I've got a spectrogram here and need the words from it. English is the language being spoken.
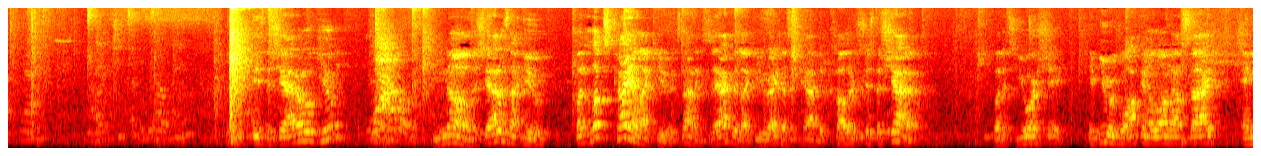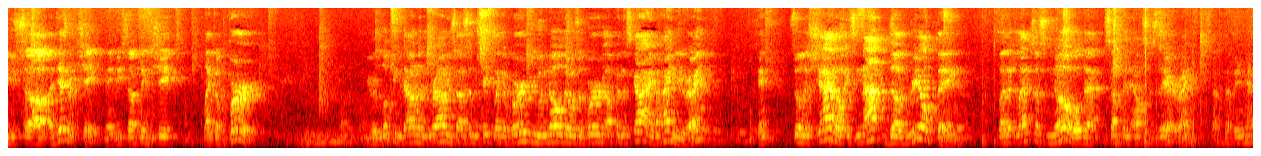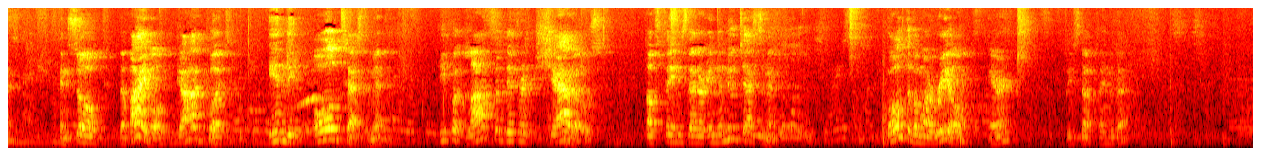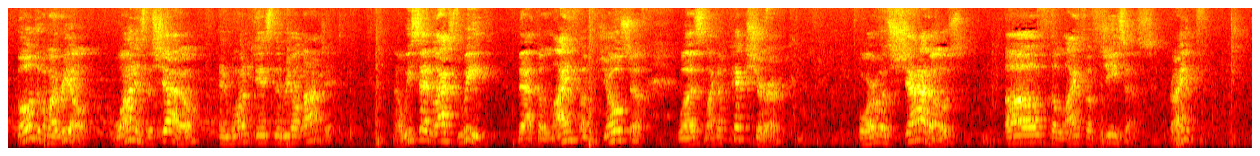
Is the shadow you? No, the shadow's not you, but it looks kind of like you. It's not exactly like you, right? It doesn't have the color, it's just a shadow. But it's your shape. If you were walking along outside and you saw a different shape, maybe something shaped like a bird. You were looking down on the ground, you saw something shaped like a bird, you would know there was a bird up in the sky behind you, right? Okay? So the shadow is not the real thing, but it lets us know that something else is there, right? Stop clapping your hands. And so the Bible, God put in the Old Testament, He put lots of different shadows of things that are in the New Testament. Both of them are real. Aaron, please stop playing with that. Both of them are real. One is the shadow, and one is the real object. Now, we said last week that the life of Joseph was like a picture or was shadows of the life of Jesus, right?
